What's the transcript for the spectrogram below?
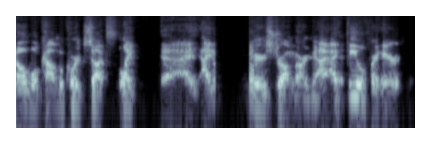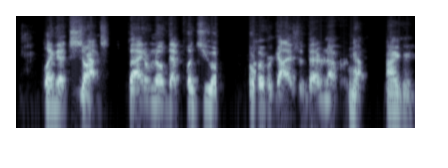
oh well, Kyle McCord sucks, like I, I don't have a very strong argument. I, I feel for Harris like that sucks, but I don't know if that puts you over guys with better numbers. No, I agree.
